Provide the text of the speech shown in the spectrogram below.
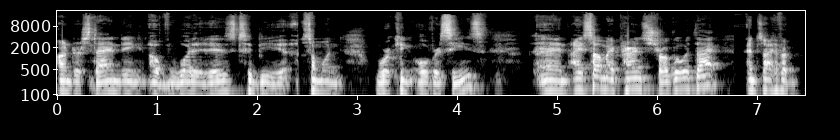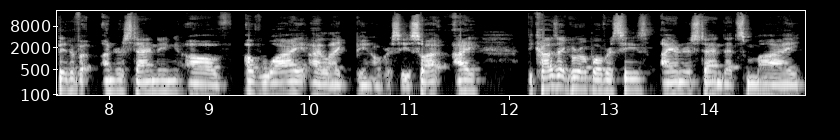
understanding of what it is to be someone working overseas. And I saw my parents struggle with that. And so I have a bit of an understanding of, of why I like being overseas. So I, I, because I grew up overseas, I understand that's my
